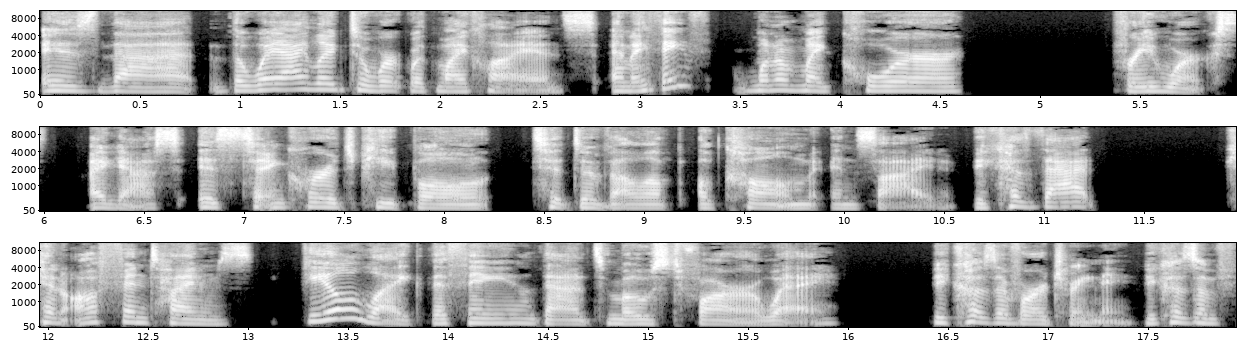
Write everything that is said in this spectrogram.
is that the way I like to work with my clients, and I think one of my core frameworks, I guess, is to encourage people to develop a calm inside because that can oftentimes feel like the thing that's most far away because of our training, because of,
